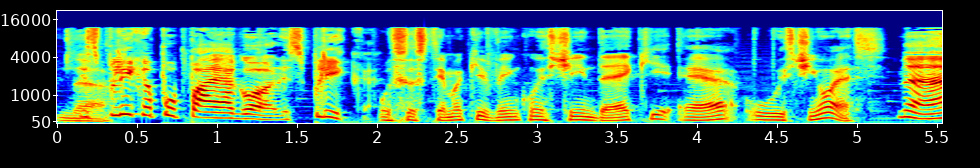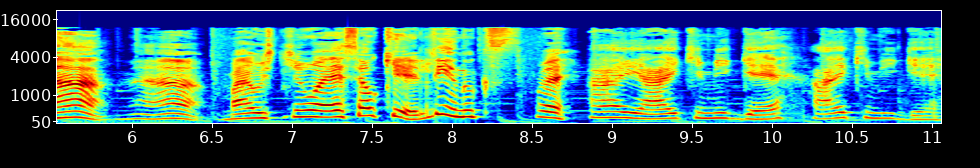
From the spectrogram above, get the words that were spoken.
Não. Explica pro pai agora, explica. O sistema que vem com o Steam Deck é o Steam OS. Não, não. Mas o Steam OS é o quê? Linux. Ué. Ai, ai, que migué. Ai, que migué.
